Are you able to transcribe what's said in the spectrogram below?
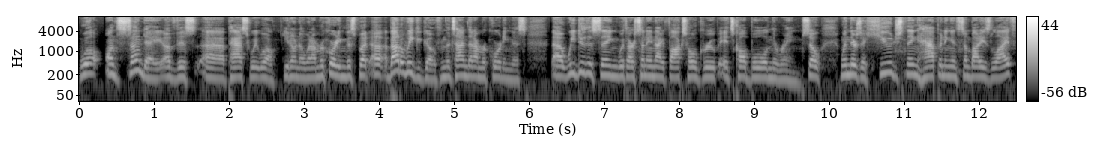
Well, on Sunday of this uh, past week, well, you don't know when I'm recording this, but uh, about a week ago from the time that I'm recording this, uh, we do this thing with our Sunday Night Foxhole group. It's called Bull in the Ring. So when there's a huge thing happening in somebody's life,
